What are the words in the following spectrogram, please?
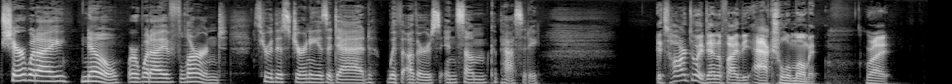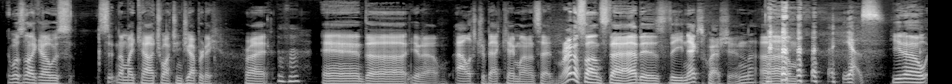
share what I know or what I've learned through this journey as a dad with others in some capacity." it's hard to identify the actual moment, right? It wasn't like I was sitting on my couch watching Jeopardy, right? Mhm. And uh, you know, Alex Trebek came on and said, "Renaissance Dad is the next question." Um, yes. you know,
